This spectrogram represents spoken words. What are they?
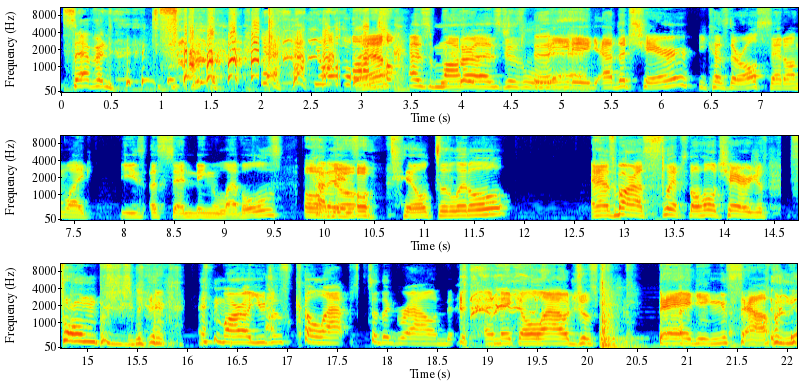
seven. You all watch Well. as Mara is just leaning at the chair because they're all set on like these ascending levels. oh Kinda no. Tilt a little. And as Mara slips, the whole chair just thump. and Mara, you just collapse to the ground and make a loud, just banging sound.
